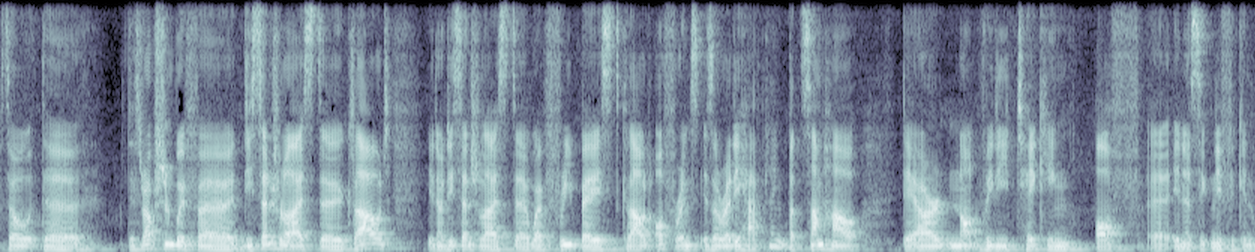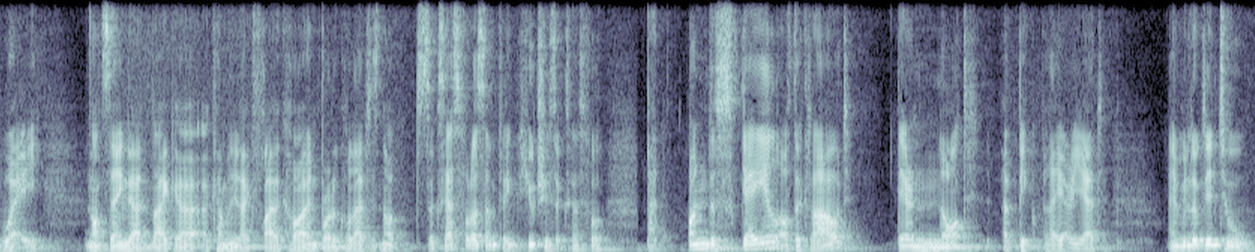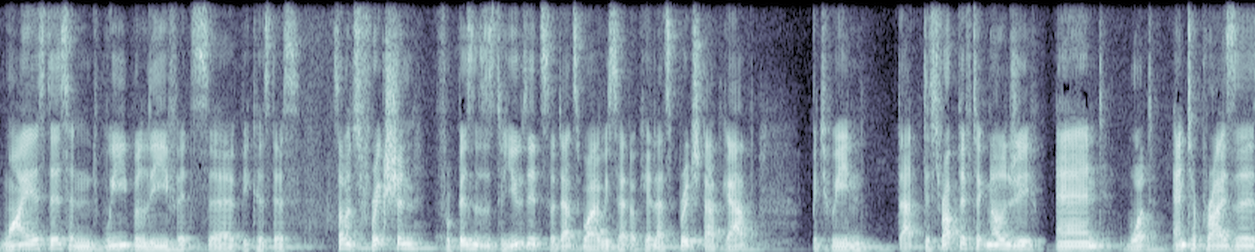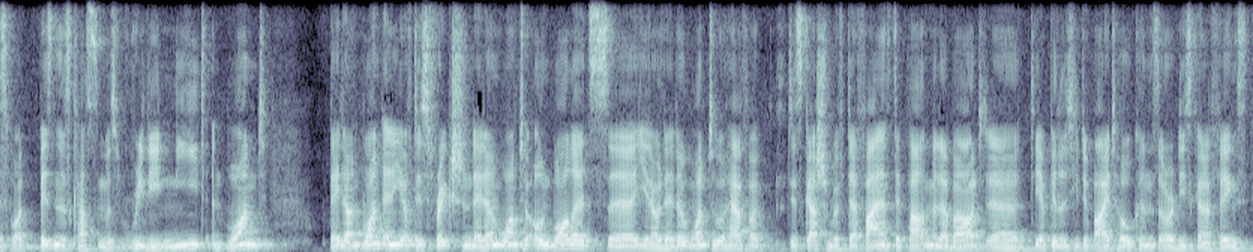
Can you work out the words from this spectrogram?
So the disruption with uh, decentralized uh, cloud, you know, decentralized uh, Web3 based cloud offerings is already happening, but somehow they are not really taking off uh, in a significant way. Not saying that like a, a company like Filecoin and Protocol Labs is not successful or something, hugely successful, but on the scale of the cloud, they're not a big player yet. And we looked into why is this, and we believe it's uh, because there's so much friction for businesses to use it. So that's why we said, okay, let's bridge that gap between that disruptive technology and what enterprises, what business customers really need and want. They don't want any of this friction. They don't want to own wallets. Uh, you know, they don't want to have a discussion with their finance department about uh, the ability to buy tokens or these kind of things.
